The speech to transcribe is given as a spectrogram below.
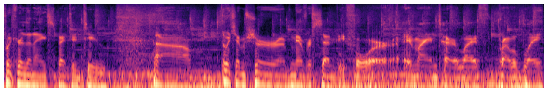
Quicker than I expected to. Um, which I'm sure I've never said before in my entire life, probably.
